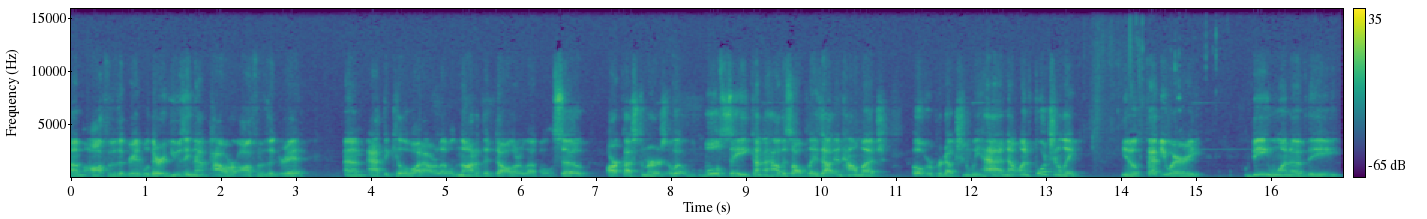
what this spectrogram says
um, off of the grid. Well, they're using that power off of the grid um, at the kilowatt hour level, not at the dollar level. So our customers, we'll see kind of how this all plays out and how much overproduction we had. Now, unfortunately, you know, February being one of the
